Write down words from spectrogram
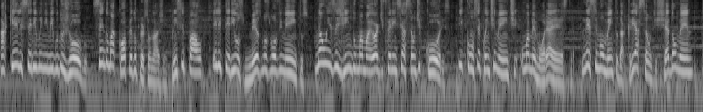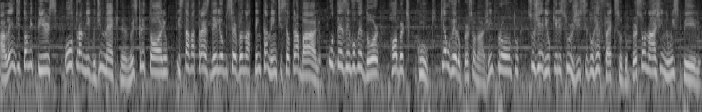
Aquele seria o inimigo do jogo. Sendo uma cópia do personagem principal, ele teria os mesmos movimentos, não exigindo uma maior diferenciação de cores, e consequentemente, uma memória extra. Nesse momento da criação de Shadow Man, além de Tommy Pierce, outro amigo de Mechner no escritório, estava atrás dele observando atentamente seu trabalho. O desenvolvedor Robert Cook, que ao ver o personagem pronto, sugeriu que ele surgisse do reflexo do personagem num espelho.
